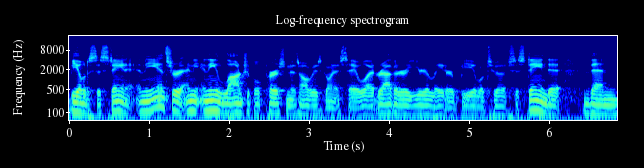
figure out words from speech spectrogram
be able to sustain it? And the answer, any any logical person is always going to say, well, I'd rather a year later be able to have sustained it than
